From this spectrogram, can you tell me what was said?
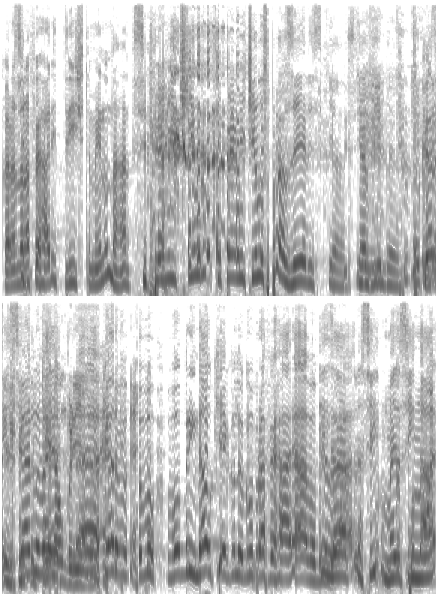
cara anda Se- na Ferrari triste também não dá. se permitindo, se permitindo os prazeres que a, que a vida O cara, o cara não vai. dar um brinde, É, né? cara, eu vou, eu vou brindar o quê quando eu comprar a Ferrari? Ah, vou brindar. Exato, assim, mas assim, não é,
